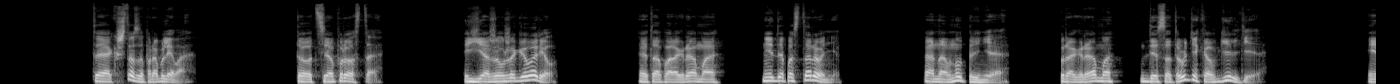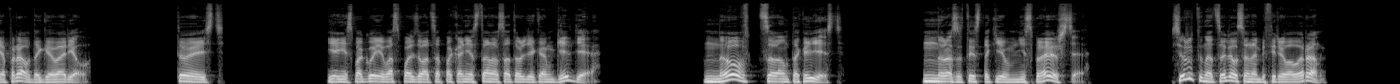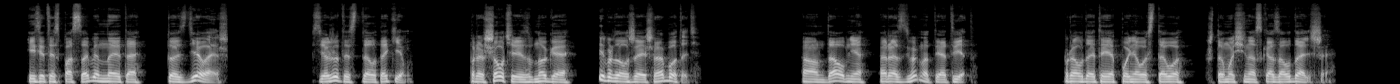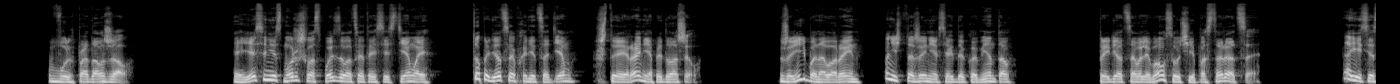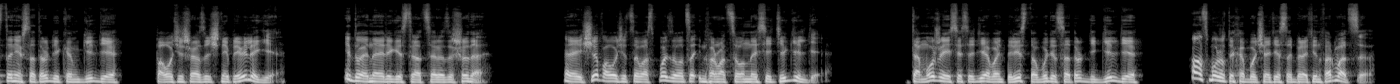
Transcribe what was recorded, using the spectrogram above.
Так, что за проблема? Тут все просто. Я же уже говорил. Эта программа не для посторонних. Она внутренняя. Программа для сотрудников гильдии. Я правда говорил. То есть, я не смогу ей воспользоваться, пока не стану сотрудником гильдии? Ну, в целом так и есть. Но разве ты с таким не справишься? Все же ты нацелился на бифериловый ранг. Если ты способен на это, то сделаешь. Все же ты стал таким. Прошел через многое и продолжаешь работать. Он дал мне развернутый ответ. Правда, это я понял из того, что мужчина сказал дальше. Вульф продолжал. Если не сможешь воспользоваться этой системой, то придется обходиться тем, что я и ранее предложил. Женитьба на Варейн, уничтожение всех документов. Придется в любом случае постараться. А если станешь сотрудником гильдии, получишь различные привилегии. И двойная регистрация разрешена. А еще получится воспользоваться информационной сетью гильдии. К тому же, если среди авантюристов будет сотрудник гильдии, он сможет их обучать и собирать информацию.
